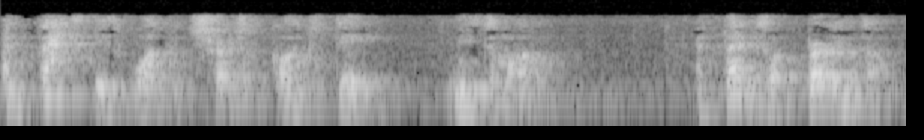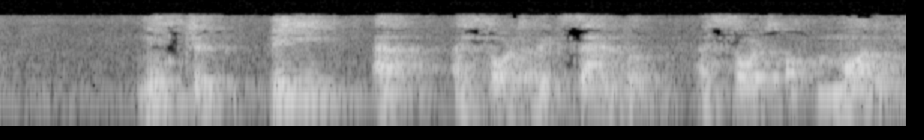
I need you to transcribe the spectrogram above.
And that is what the church of God today needs to model. And that is what Burlington needs to be a, a sort of example, a sort of model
